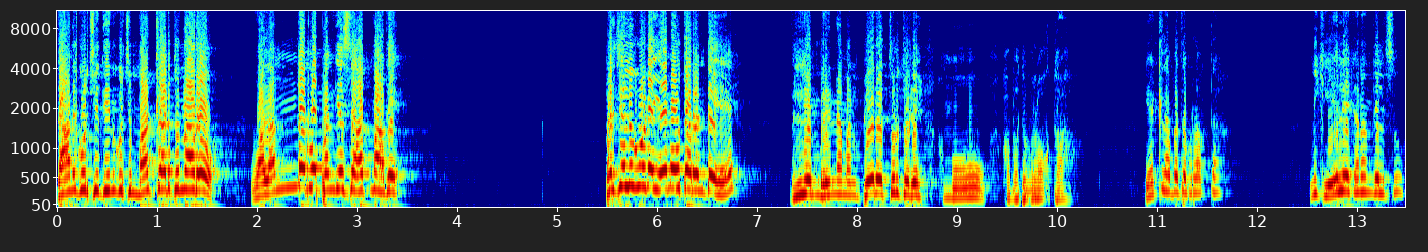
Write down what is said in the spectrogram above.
దాని గురించి దీని గురించి మాట్లాడుతున్నారో వాళ్ళందరిలో పనిచేసే ఆత్మ అదే. ప్రజలు కూడా ఏమవుతారంటే విలియం బ్రెన్నమ్ అని పేరు ఎత్తుడుతుడే అమ్మో అబద్ధ ప్రవక్త. ఎట్లా అబద్ధ ప్రవక్త? నీకు ఏ లేఖనం తెలుసు?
